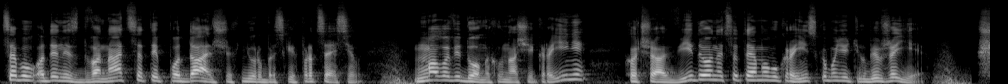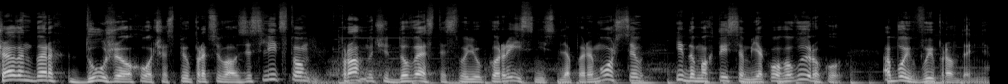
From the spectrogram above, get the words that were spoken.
Це був один із 12 подальших нюрнберзьких процесів, маловідомих у нашій країні, хоча відео на цю тему в українському Ютубі вже є. Шеленберг дуже охоче співпрацював зі слідством, прагнучи довести свою корисність для переможців і домогтися м'якого вироку або й виправдання.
